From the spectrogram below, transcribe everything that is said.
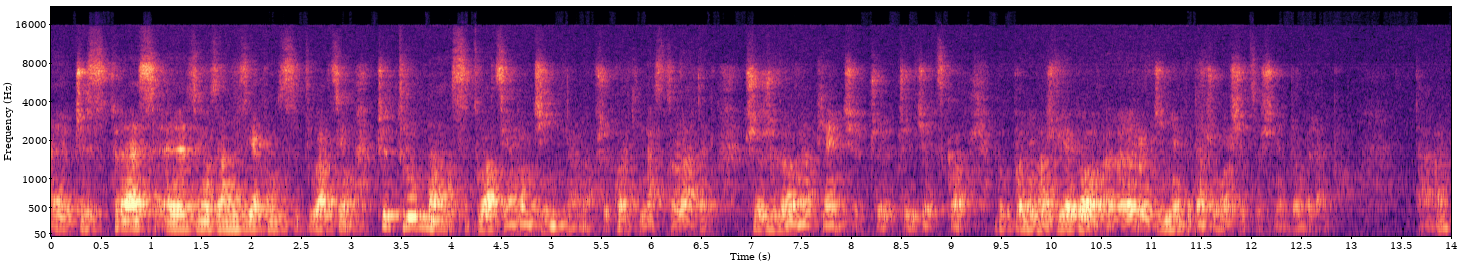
e, czy stres e, związany z jakąś sytuacją, czy trudna sytuacja rodzinna, na przykład nastolatek przeżywał napięcie, czy, czy dziecko, bo ponieważ w jego rodzinie wydarzyło się coś niedobrego. Tak?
